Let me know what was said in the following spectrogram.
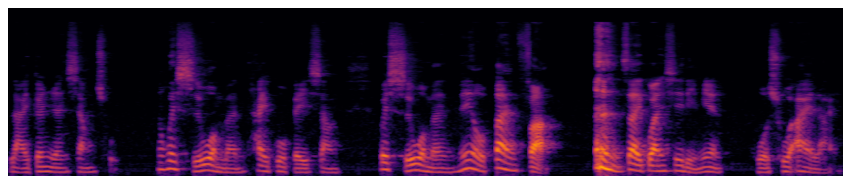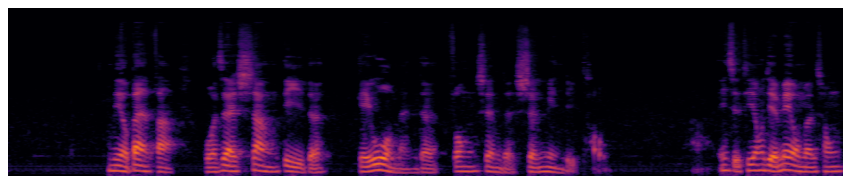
来跟人相处，那会使我们太过悲伤，会使我们没有办法 在关系里面活出爱来，没有办法活在上帝的给我们的丰盛的生命里头。因此弟兄姐妹，我们从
